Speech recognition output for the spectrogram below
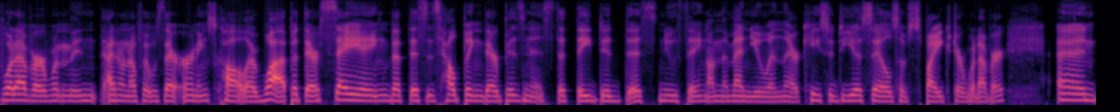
whatever when they, I don't know if it was their earnings call or what, but they're saying that this is helping their business that they did this new thing on the menu and their quesadilla sales have spiked or whatever. And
